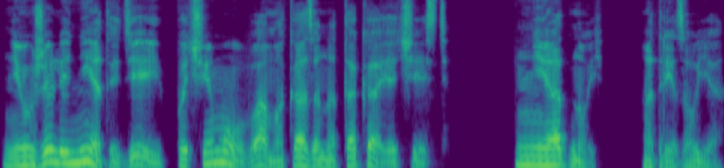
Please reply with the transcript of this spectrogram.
Неужели нет идей, почему вам оказана такая честь? Ни одной, отрезал я.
